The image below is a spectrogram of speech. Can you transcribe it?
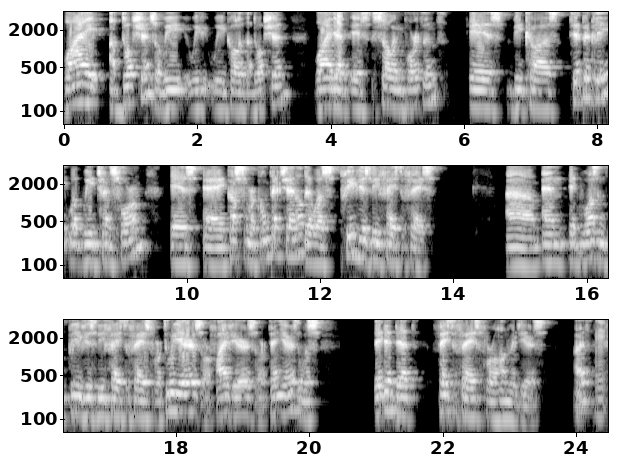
why adoption, so we, we, we call it adoption, why that is so important is because typically what we transform is a customer contact channel that was previously face to face. and it wasn't previously face to face for two years or five years or 10 years. It was, they did that face to face for 100 years right? Mm.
